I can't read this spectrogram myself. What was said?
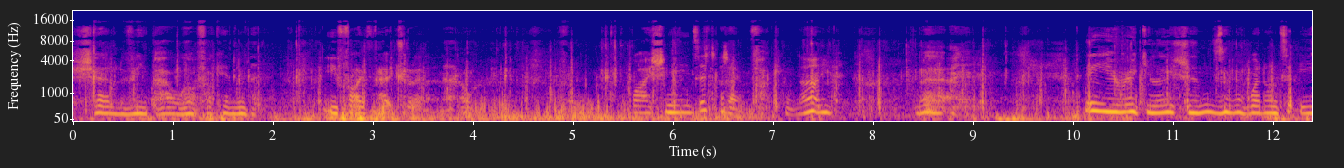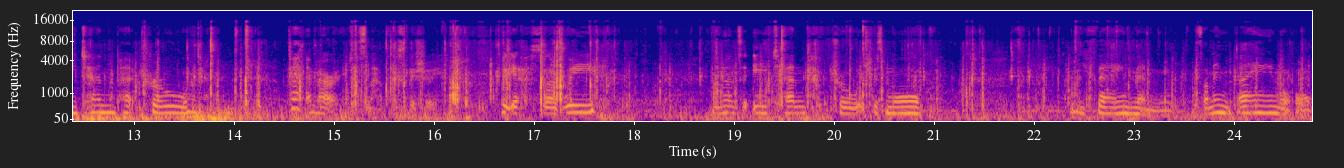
Shell V-Power fucking E5 petrol in. Why she needs it, I don't fucking know. But EU regulations went on to E10 petrol. America doesn't have this issue. But yeah, so we went on to E10 petrol, which is more ethane than some ethane or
